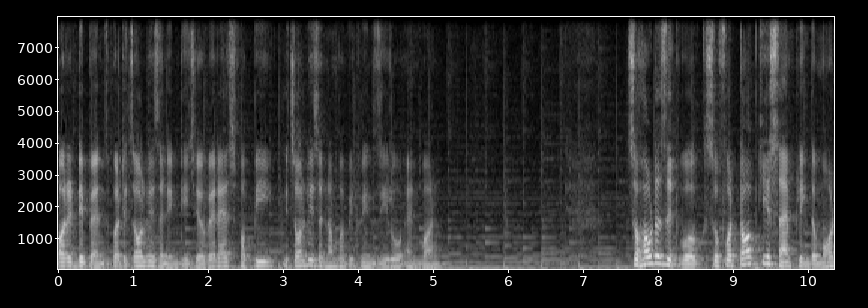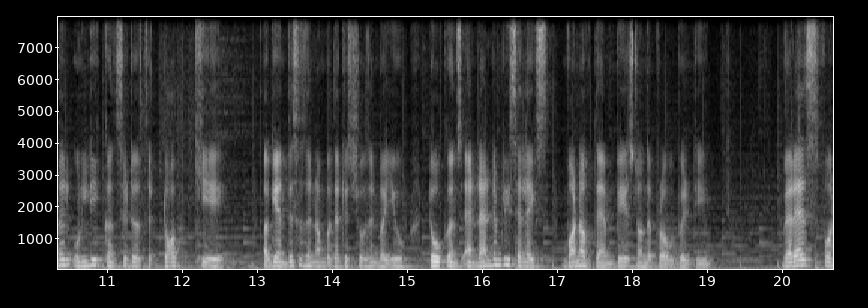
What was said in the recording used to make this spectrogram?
or it depends but it's always an integer whereas for p it's always a number between 0 and 1 so how does it work? So for top k sampling the model only considers the top k. Again this is a number that is chosen by you tokens and randomly selects one of them based on the probability. Whereas for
